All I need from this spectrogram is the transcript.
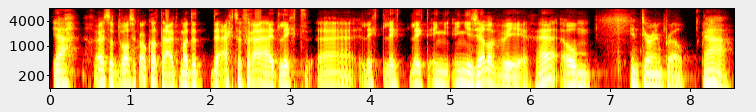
ja, dat was ik ook altijd. Maar de, de echte vrijheid ligt, eh, ligt, ligt, ligt in, in jezelf weer. Hè? Om, In Turning Pro. ja,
